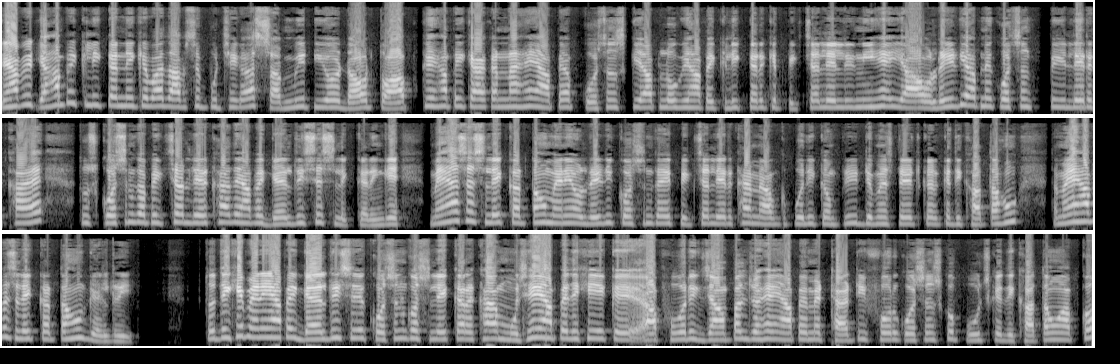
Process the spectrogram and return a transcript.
यहाँ पे यहाँ पे क्लिक करने के बाद आपसे पूछेगा सबमिट योर डाउट तो आपके यहाँ पे क्या करना है यहाँ पे आप क्वेश्चन की आप लोग यहाँ पे क्लिक करके पिक्चर ले लेनी है, या ऑलरेडी आपने क्वेश्चन ले रखा है तो उस क्वेश्चन का पिक्चर ले रखा है तो यहाँ पे गैलरी से सिलेक्ट करेंगे। मैं यहाँ से सिलेक्ट करता हूँ, मैंने ऑलरेडी क्वेश्चन का एक पिक्चर ले रखा है, मैं आपको पूरी कंप्लीट डेमोस्ट्रेट करके दिखाता हूँ। तो मैं यहाँ पे सिलेक्ट करता हूँ गैलरी तो देखिए मैंने यहाँ पे गैलरी से क्वेश्चन को सिलेक्ट कर रखा मुझे यहाँ पे देखिए एक आप फॉर एग्जांपल जो है यहाँ पे मैं 34 फोर क्वेश्चन को पूछ के दिखाता हूँ आपको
